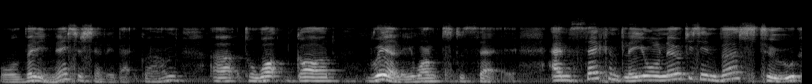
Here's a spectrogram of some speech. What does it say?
or very necessary background, uh, to what God really wants to say. And secondly, you will notice in verse 2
